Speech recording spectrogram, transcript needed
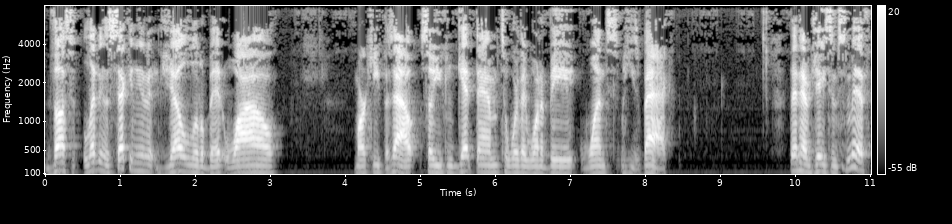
thus letting the second unit gel a little bit while Markieff is out so you can get them to where they want to be once he's back? Then have Jason Smith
